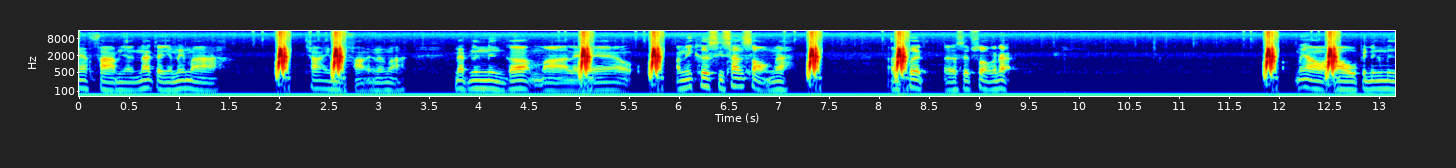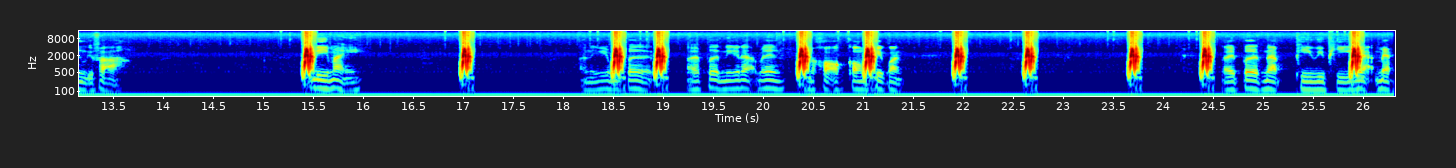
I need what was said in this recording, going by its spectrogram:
แมปฟาร์มยังน่าจะยังไม่มา ใช่แมปฟาร์มยังไม่มา แมปหนึ่งหนึ่งก็มาแล้ว อันนี้คือซีซั่นสองนะเอาเปิดเออเซฟสองก็ได้ไม่เอาเอาเป็นหนึ่งหนึ่งดีฝ่าดีไหม ไม่เปิดเอาไปเปิดนี้ก็ได้ไม่ต้องเราขอเอากองเก็บก่อนไปเปิดแมป PVP เนี่ยแมป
